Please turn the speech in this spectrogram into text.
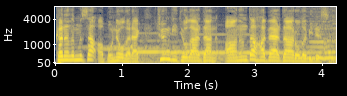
Kanalımıza abone olarak tüm videolardan anında haberdar olabilirsiniz.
